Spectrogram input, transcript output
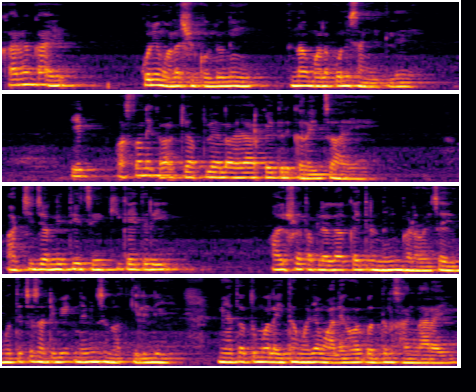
कारण काय आहे, कोणी मला शिकवलं नाही ना मला कोणी सांगितलं. आहे एक असं नाही का की आपल्याला यार काहीतरी करायचं आहे. आजची जर्नी तीच आहे की काहीतरी आयुष्यात आपल्याला काहीतरी नवीन घडवायचं आहे. मग त्याच्यासाठी मी एक नवीन सुरुवात केलेली आहे. मी आता तुम्हाला इथं माझ्या मालेगावाबद्दल सांगणार आहे.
